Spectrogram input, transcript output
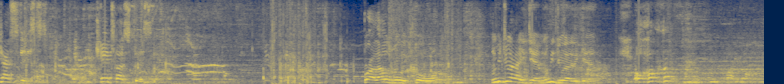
Catch this. You can't touch this. Bro, that was really cool. Let me do that again. Let me do that again. Oh,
